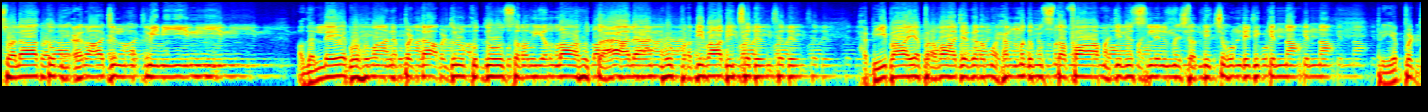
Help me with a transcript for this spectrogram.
അസ്വലാത്തു മിഅ്റാജുൽ മുഅ്മിനീൻ അതല്ലേ ബഹുമാനപ്പെട്ട അബ്ദുൽ ഖുദ്ദൂസ് റളിയല്ലാഹു തആല അൻഹു പ്രതിപാദിച്ചത്? ഹബീബായ പ്രവാചകർ മുഹമ്മദ് മുസ്തഫ മജ്ലിസിൽ ശ്രദ്ധിച്ചു കൊണ്ടിരിക്കുന്ന പ്രിയപ്പെട്ട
